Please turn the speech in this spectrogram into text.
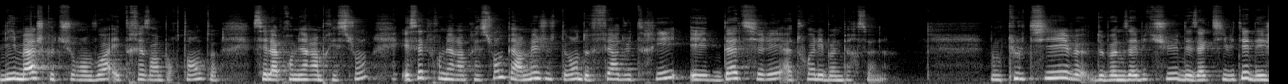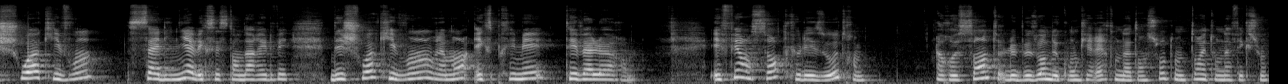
L'image que tu renvoies est très importante, c'est la première impression et cette première impression permet justement de faire du tri et d'attirer à toi les bonnes personnes. Donc cultive de bonnes habitudes, des activités, des choix qui vont s'aligner avec ces standards élevés, des choix qui vont vraiment exprimer tes valeurs. Et fais en sorte que les autres ressentent le besoin de conquérir ton attention, ton temps et ton affection.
